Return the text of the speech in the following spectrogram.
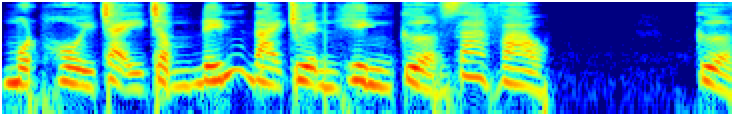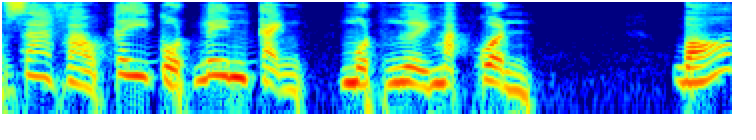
một hồi chạy chậm đến đài truyền hình cửa ra vào. Cửa ra vào cây cột bên cạnh, một người mặc quần. Bó,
